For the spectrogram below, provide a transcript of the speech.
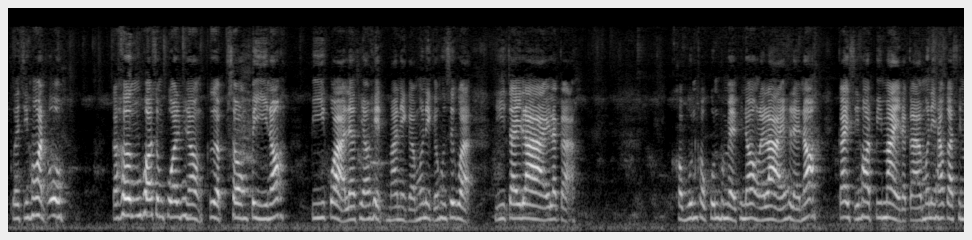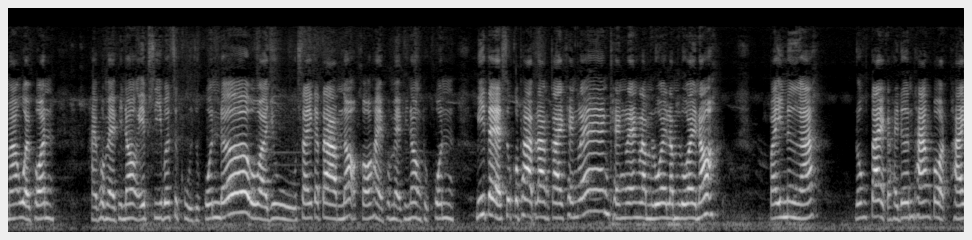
เผื่อสิฮอดโอ้กระเฮงพอสมควรพี่น้องเกือบสองปีเนาะปีกว่าแล้วที่เราเห็ดมาเนี่ยก็มื่อนี้ก็รู้สึกว่าดีใจหลายแล้วก็ ขอบคุณขอบคุณพ่อแม่พี่น้องหลายๆแหละเนาะใกล้สีฮอดปีใหม่แล้วก็มื้อนี้เฮาก็สิมาอวยพรให้พ่อแม่พี่น้อง FC เบิดสุขุทุกคนเด้อบ่ว่าอยู่ไสก็ตามเนาะขอให้พ่อแม่พี่น้องทุกคน มีแต่สุขภาพร่างกายแข็งแรง แข็งแรงร่ำรวยร่ำรวยเนาะไปเหนือ ลงใต้ก็ให้เดินทางปลอดภัย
